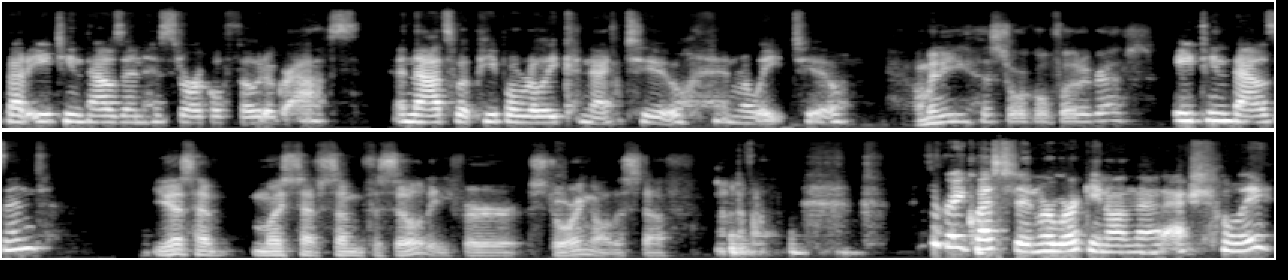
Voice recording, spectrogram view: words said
about 18,000 historical photographs, and that's what people really connect to and relate to. How many historical photographs? 18,000. You guys have must have some facility for storing all this stuff. A great question. We're working on that actually.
